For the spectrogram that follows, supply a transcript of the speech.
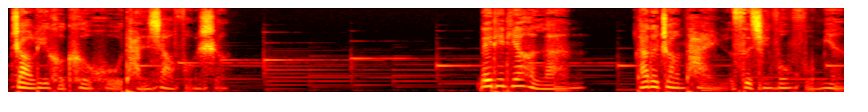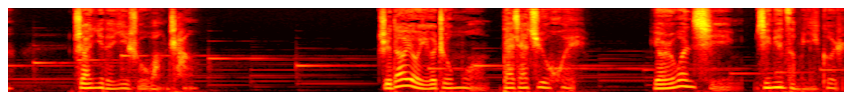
照例和客户谈笑风生。那天天很蓝，他的状态似清风拂面，专业的一如往常。直到有一个周末，大家聚会，有人问起今天怎么一个人。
